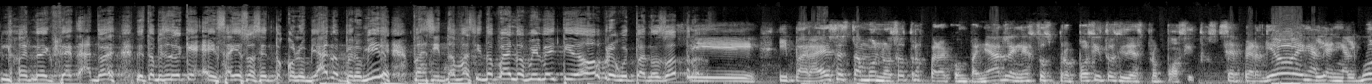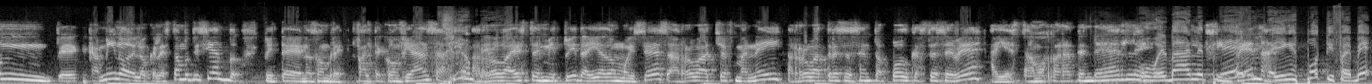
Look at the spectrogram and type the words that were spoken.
No, no, no, no estamos diciendo que ensaye su acento colombiano, pero mire, pasito a pasito para el 2022, pregunto a nosotros. Y, y para eso estamos nosotros, para acompañarle en estos propósitos y despropósitos. Se perdió en, en algún eh, camino de lo que le estamos diciendo. Tuiteenos, hombre, falte confianza. Sí, arroba este es mi tweet ahí a Don Moisés, arroba Chef Manei, arroba 360 Podcast SB. Ahí estamos para atenderle. O vuelva a darle Sin play pena. ahí en Spotify, ve,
